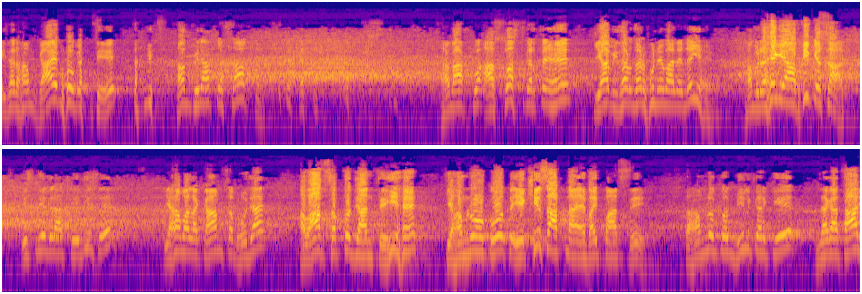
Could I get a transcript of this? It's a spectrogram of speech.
इधर हम गायब हो गए थे, तभी हम फिर आपके साथ हैं। हम आपको आश्वस्त करते हैं कि आप इधर उधर होने वाले नहीं हैं। हम रहेंगे आप ही के साथ। इसलिए जरा तेज़ी से यहाँ वाला काम सब हो जाए। अब आप सब तो जानते ही हैं कि हम लोगों को तो एक ही साथ ना है भाई पाँच से। तो हम लोग तो मिल करके लगातार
